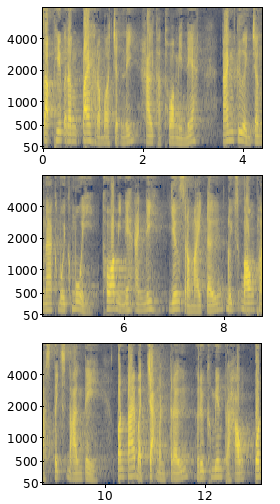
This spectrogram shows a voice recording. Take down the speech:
សភាពរឹងប៉េះរបស់ចិត្តនេះហៅថាធម៌មីនះអញគឺអញ្ចឹងណាក្មួយក្មួយធម៌មីនះអញនេះយើងស្រមៃទៅដូចស្បោងផ្លាស្ទិកស្ដើងទេប៉ុន្តែបើចាក់មិនត្រូវឬគ្មានប្រហោងពុន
